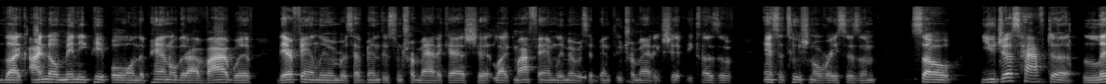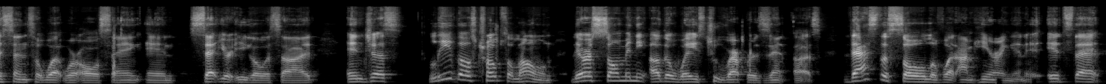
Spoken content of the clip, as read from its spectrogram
like i know many people on the panel that i vibe with their family members have been through some traumatic ass shit like my family mm-hmm. members have been through traumatic shit because of institutional racism so you just have to listen to what we're all saying and set your ego aside and just leave those tropes alone. There are so many other ways to represent us. That's the soul of what I'm hearing in it. It's that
